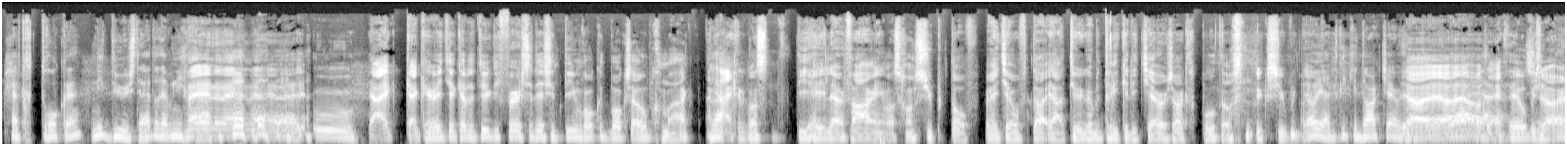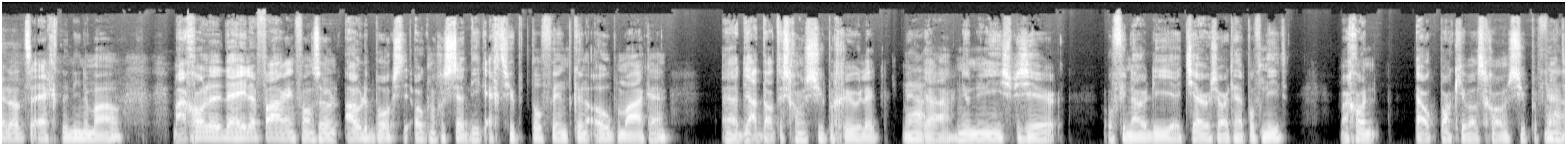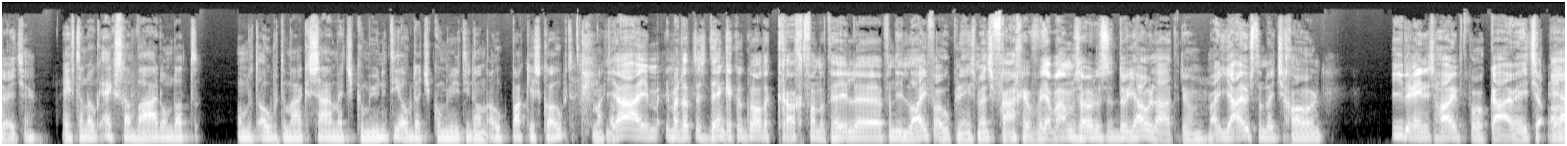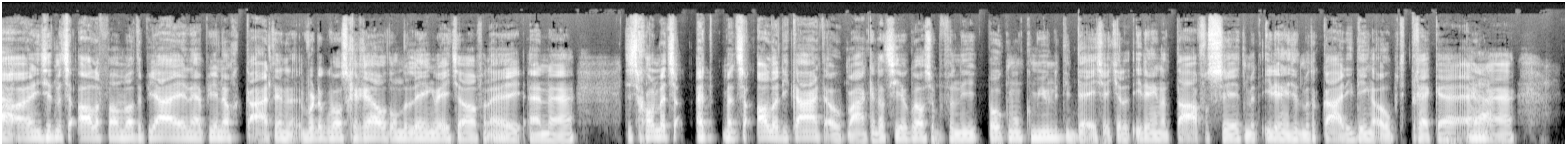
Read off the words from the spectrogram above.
hebt getrokken? Niet duurste, hè? Dat hebben we niet Nee, gevraagd. nee, nee, nee, nee, nee. Oeh. Ja, ik, kijk, weet je, ik heb natuurlijk die first edition Team Rocket Box opengemaakt. En Ja. eigenlijk was die hele ervaring was gewoon super tof. Weet je, of ja, natuurlijk, we hebben drie keer die Charizard gepoeld. Dat was natuurlijk super tof. Oh ja, drie keer Dark Charizard. Ja, toch? ja, ja, dat is echt heel bizar. Dat is echt niet normaal. Maar gewoon de, de hele ervaring van zo'n oude box, die, ook nog een set die ik echt super tof vind, kunnen openmaken. Eh, ja, dat is gewoon super gruwelijk. Ja. Ja, nu, nu niet eens zozeer of je nou die eh, Charizard hebt of niet. Maar gewoon elk pakje was gewoon super vet, Ja. weet je. Heeft dan ook extra waarde om, dat, om het open te maken samen met je community? Ook dat je community dan ook pakjes koopt? Maakt dat... Ja, je- maar dat is denk ik ook wel de kracht van, het hele, van die live openings. Mensen vragen heel veel, ja, waarom zouden ze het door jou laten doen? Maar juist omdat je gewoon... Iedereen is hyped voor elkaar, weet je. Ja. Oh, en je zit met z'n allen van, wat heb jij? En heb je nog een kaart? En er wordt ook wel eens gereld onderling, weet je wel. Van, hey. En eh, het is gewoon met z'n, het, met z'n allen die kaarten openmaken. En dat zie je ook wel eens op van die Pokémon Community Days, weet je. Dat iedereen aan tafel zit, met iedereen zit met elkaar die dingen open te trekken. En Ja. eh,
